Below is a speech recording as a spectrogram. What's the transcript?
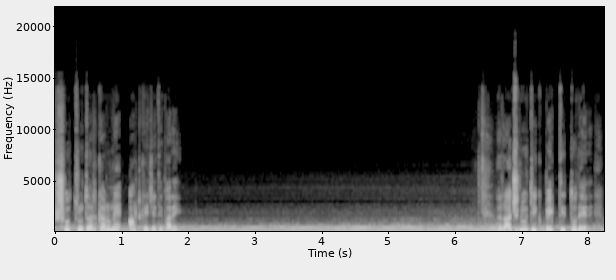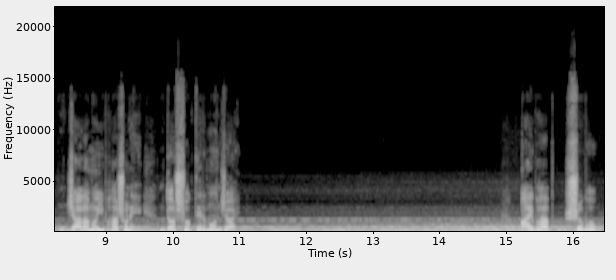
শত্রুতার কারণে আটকে যেতে পারে। রাজনৈতিক ব্যক্তিত্বদের জ্বালাময়ী ভাষণে দর্শকদের মন জয়। আয়ভাব শুভ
